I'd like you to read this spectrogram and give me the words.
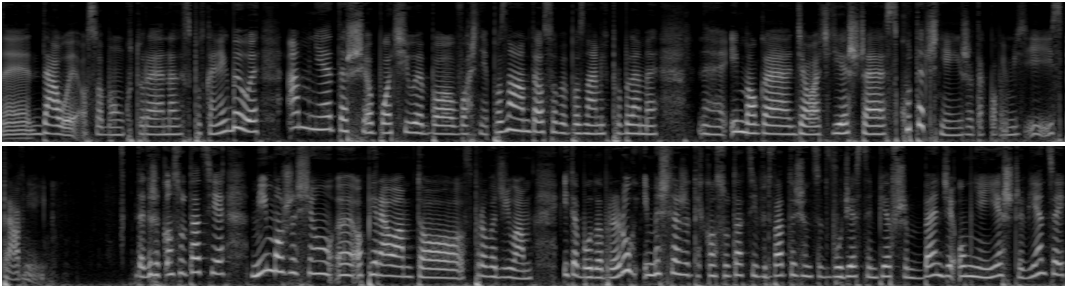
e, dały osobom, które na tych spotkaniach były, a mnie też się opłaciły, bo właśnie poznałam te osoby, poznałam ich problemy i mogę działać jeszcze skuteczniej, że tak powiem, i, i sprawniej. Także konsultacje, mimo że się e, opierałam, to wprowadziłam i to był dobry ruch i myślę, że tych konsultacji w 2021 będzie u mnie jeszcze więcej.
